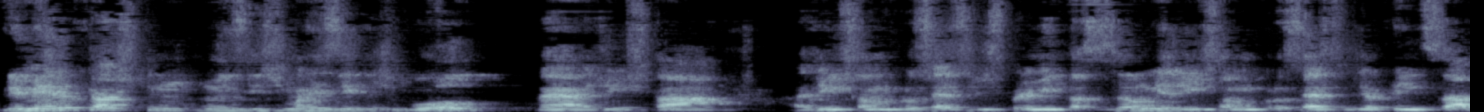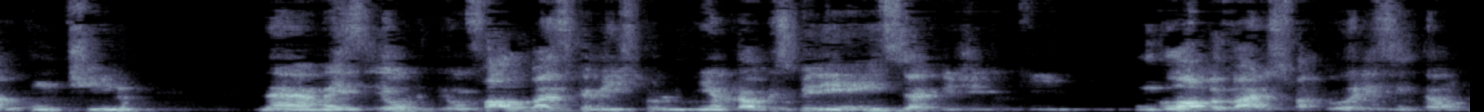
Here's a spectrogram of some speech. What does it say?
Primeiro, que eu acho que não existe uma receita de bolo. Né? A gente está A gente está num processo de experimentação e a gente está num processo de aprendizado contínuo, né? Mas eu, eu falo basicamente por minha própria experiência, acredito engloba vários fatores, então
